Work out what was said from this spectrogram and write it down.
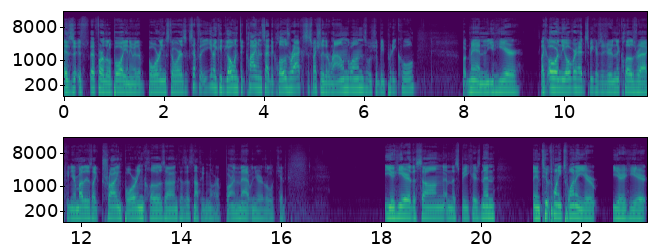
as, for a little boy anyway. They're boring stores except for you know you could go into climb inside the clothes racks especially the round ones which would be pretty cool. But man and you'd hear like oh in the overhead speakers as you're in the clothes rack and your mother's like trying boring clothes on because there's nothing more boring than that when you're a little kid. You hear the song and the speakers, and then in 2020 you're you're here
